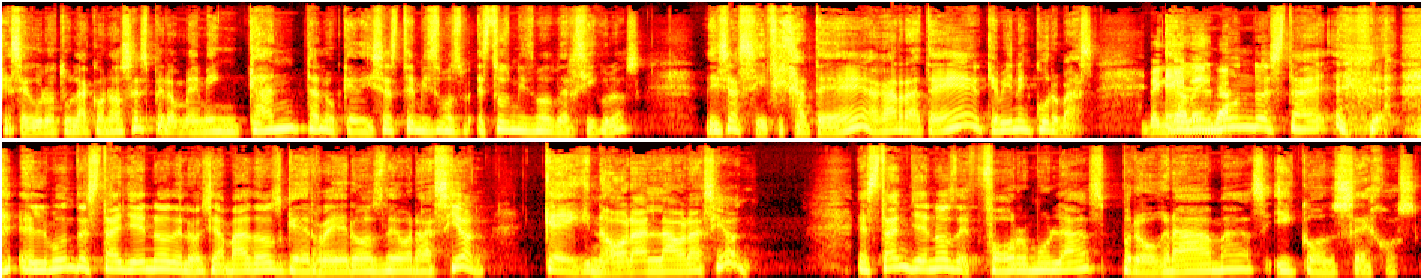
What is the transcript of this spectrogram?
que seguro tú la conoces, pero me, encanta lo que dice este mismo, estos mismos versículos. Dice así, fíjate, ¿eh? agárrate, ¿eh? que vienen curvas. el, Mundo está, el mundo está lleno de los llamados guerreros de oración, que ignoran la oración. Están llenos de fórmulas, programas y consejos,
